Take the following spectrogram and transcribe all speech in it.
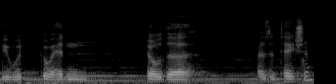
we would go ahead and show the presentation.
